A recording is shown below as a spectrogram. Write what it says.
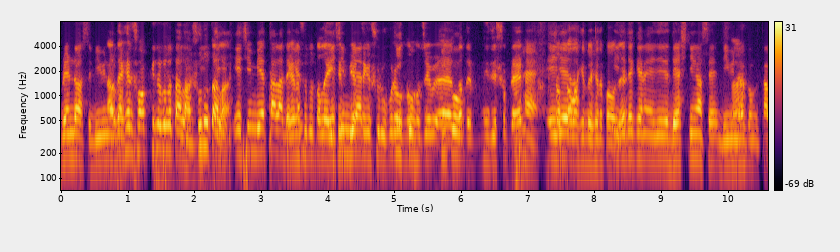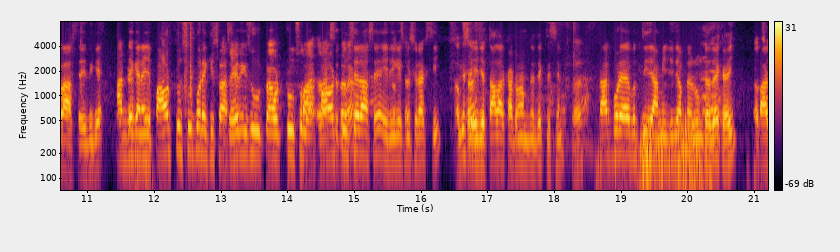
ব্র্যান্ডও আছে বিভিন্ন দেখেন সব কিন্তু এগুলো তালা শুধু তালা। এইচএমবি এর তালা দেখেন। শুধু তালা এইচএমবি HMBR থেকে শুরু করে অন্য যে তাদের নিজস্ব ব্র্যান্ড হ্যাঁ এই সব তালা কিন্তু এখানে পাওয়া যায়। দেখেন এই যে ড্যাশিং আছে বিভিন্ন হ্যাঁ। রকম তালা আছে। এদিকে আর দেখেন এই যে পাওয়ার টুলস উপরে কিছু আচ্ছা আছে। এখানে কিছু পাওয়ার টুলস পাওয়ার টুলস এর আছে এদিকে আচ্ছা। কিছু রাখছি। ঠিক আছে? আচ্ছা। এই যে তালার কার্টন আপনি দেখতেছেন। হ্যাঁ। তারপরে আমি যদি আপনার রুমটা দেখাই আচ্ছা। তার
